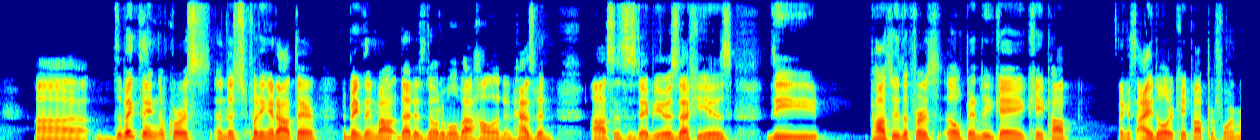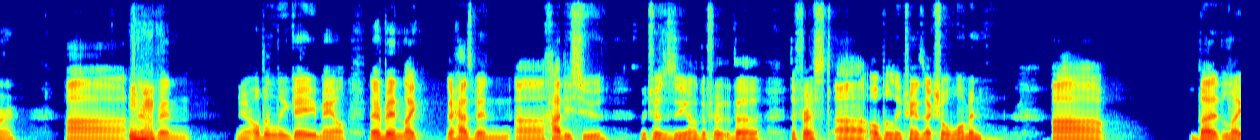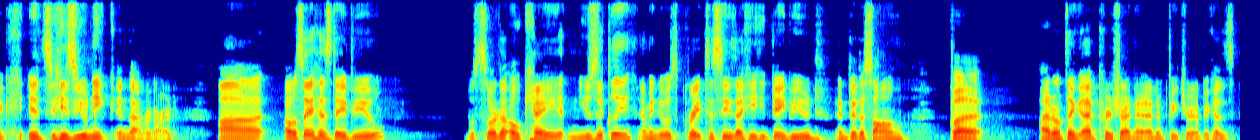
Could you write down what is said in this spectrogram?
Uh, the big thing, of course, and just putting it out there, the big thing about that is notable about Holland and has been uh, since his debut is that he is the possibly the first openly gay K-pop, I guess, idol or K-pop performer. Uh, there Mhm. have been, you know, openly gay male. There have been like there has been uh Harisu, which was you know the the the first uh openly transsexual woman. Uh but like it's he's unique in that regard. Uh I would say his debut was sort of okay musically. I mean, it was great to see that he, he debuted and did a song, but I don't think I'm pretty sure I, didn't- I didn't feature it because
